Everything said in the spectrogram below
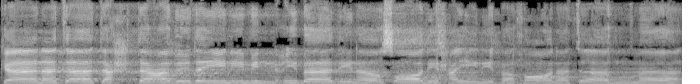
كانتا تحت عبدين من عبادنا صالحين فخانتاهما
